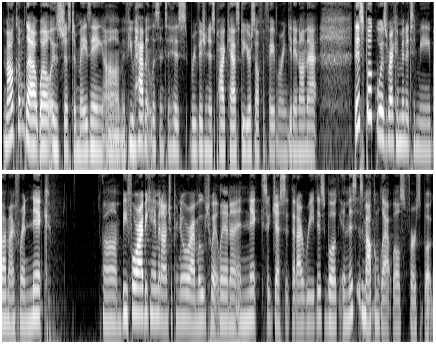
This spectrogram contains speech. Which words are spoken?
Malcolm Gladwell is just amazing. Um, if you haven't listened to his revisionist podcast, do yourself a favor and get in on that. This book was recommended to me by my friend Nick. Um, before I became an entrepreneur, I moved to Atlanta, and Nick suggested that I read this book. And this is Malcolm Gladwell's first book.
